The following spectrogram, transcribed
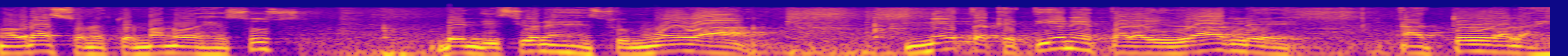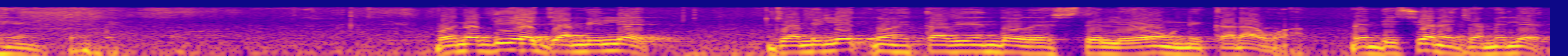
Un abrazo a nuestro hermano de Jesús. Bendiciones en su nueva meta que tiene para ayudarle a toda la gente. Buenos días, Yamilet. Yamilet nos está viendo desde León, Nicaragua. Bendiciones, Yamilet.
